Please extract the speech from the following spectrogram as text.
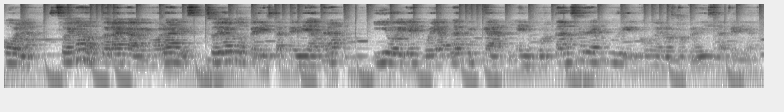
Hola, soy la doctora Gaby Morales, soy ortopedista pediatra y hoy les voy a platicar la importancia de acudir con el ortopedista pediatra.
